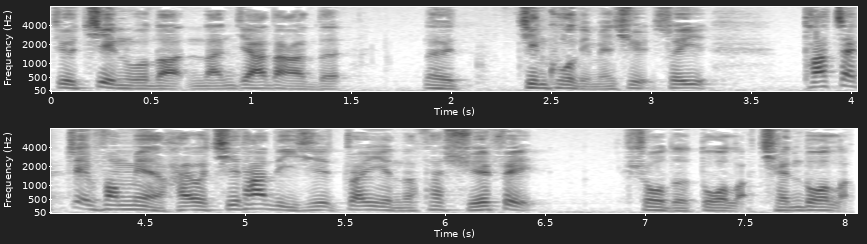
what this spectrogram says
就进入到南加大的那金库里面去。所以他在这方面还有其他的一些专业呢，他学费收的多了，钱多了，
